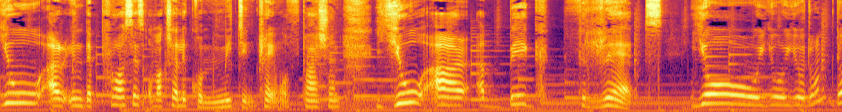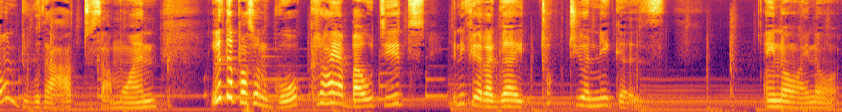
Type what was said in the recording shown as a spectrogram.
you are in the process of actually committing crime of passion, you are a big threat. Yo, yo, yo! Don't don't do that to someone. Let the person go. Cry about it. Even if you're a guy, talk to your niggas I know, I know.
